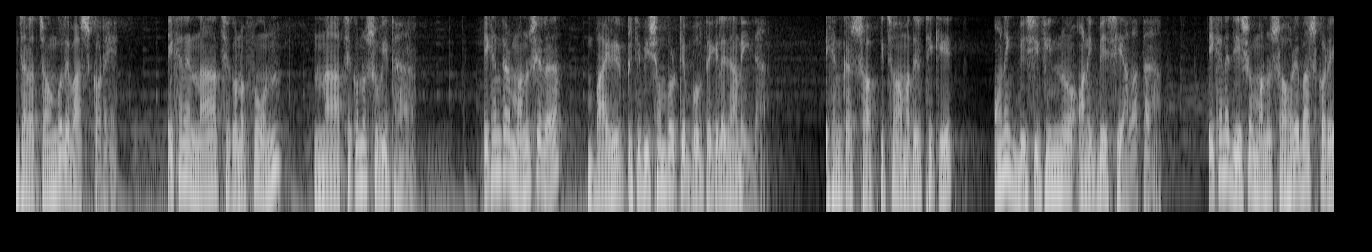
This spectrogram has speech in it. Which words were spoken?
যারা জঙ্গলে বাস করে। এখানে না আছে কোনো ফোন, না আছে কোনো সুবিধা। এখানকার মানুষেরা বাইরের পৃথিবী সম্পর্কে বলতে গেলে জানেই না। এখানকার সব কিছু আমাদের থেকে অনেক বেশি ভিন্ন, অনেক বেশি আলাদা। এখানে যেসব মানুষ শহরে বাস করে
